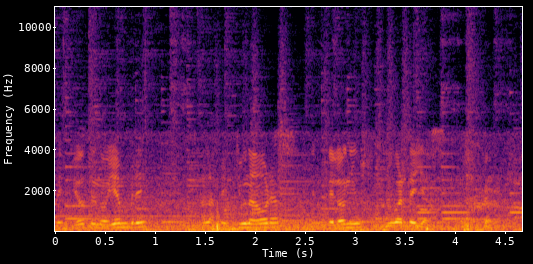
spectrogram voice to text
22 de noviembre a las 21 horas en Telonius, lugar de jazz.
